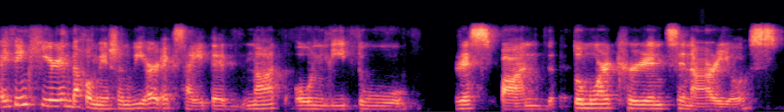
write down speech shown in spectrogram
I think here in the Commission, we are excited not only to respond to more current scenarios,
